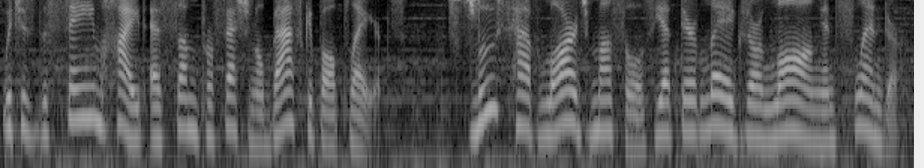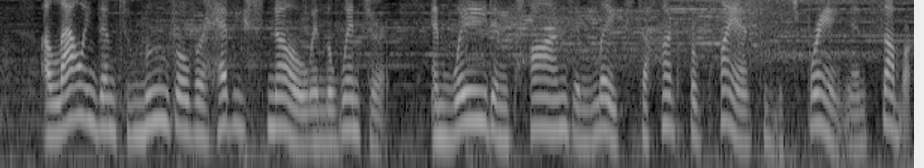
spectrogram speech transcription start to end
which is the same height as some professional basketball players. Moose have large muscles, yet their legs are long and slender, allowing them to move over heavy snow in the winter and wade in ponds and lakes to hunt for plants in the spring and summer.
